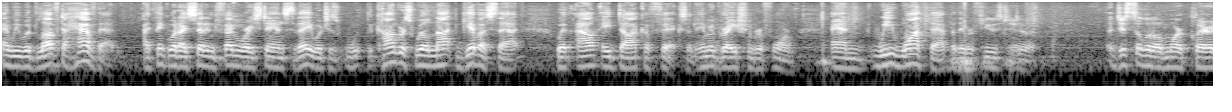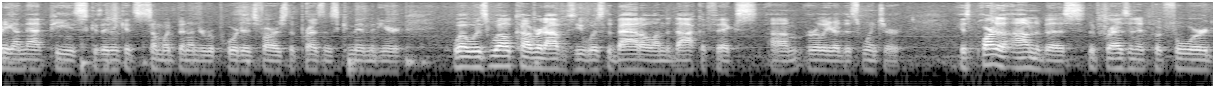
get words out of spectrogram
and we would love to have that. I think what I said in February stands today, which is w- the Congress will not give us that without a DACA fix, an immigration reform. And we want that, but they refuse to do it. Just a little more clarity on that piece, because I think it's somewhat been underreported as far as the president's commitment here. What was well covered, obviously, was the battle on the DACA fix um, earlier this winter. As part of the omnibus, the president put forward,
